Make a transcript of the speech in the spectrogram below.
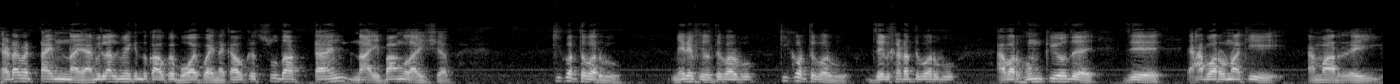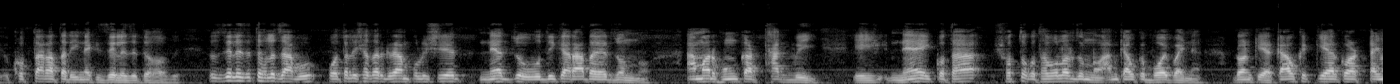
হেডামের টাইম নাই। আমি লাল মিয়া কিন্তু কাউকে ভয় পাই না, কাউকে সুদার টাইম নাই বাংলা হিসাব। কি করতে পারব? মেরে ফেলতে পারব? কি করতে পারব? জেল খাটাতে পারব? আবার হুমকিও দেয় যে আবারও নাকি আমার এই খুব তাড়াতাড়ি নাকি জেলে যেতে হবে। তো জেলে যেতে হলে যাব। পঁয়তাল্লিশ হাজার গ্রাম পুলিশের ন্যায্য অধিকার আদায়ের জন্য। আমার হুঙ্কার থাকবেই। এই ন্যায় কথা, সত্য কথা বলার জন্য আমি কাউকে ভয় পাই না। ডন কেয়ার কাউকে কেয়ার করার টাইম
